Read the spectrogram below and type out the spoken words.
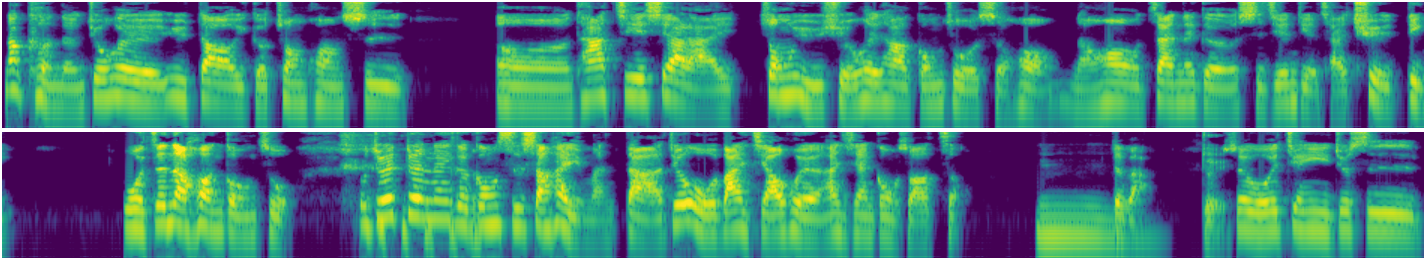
那可能就会遇到一个状况是，呃，他接下来终于学会他的工作的时候，然后在那个时间点才确定，我真的换工作。我觉得对那个公司伤害也蛮大，就我把你教会了，那、啊、你现在跟我说要走，嗯，对吧？对，所以我会建议就是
